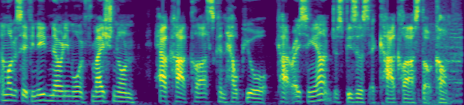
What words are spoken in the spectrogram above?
And like I said, if you need to know any more information on how kart class can help your kart racing out, just visit us at kartclass.com.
